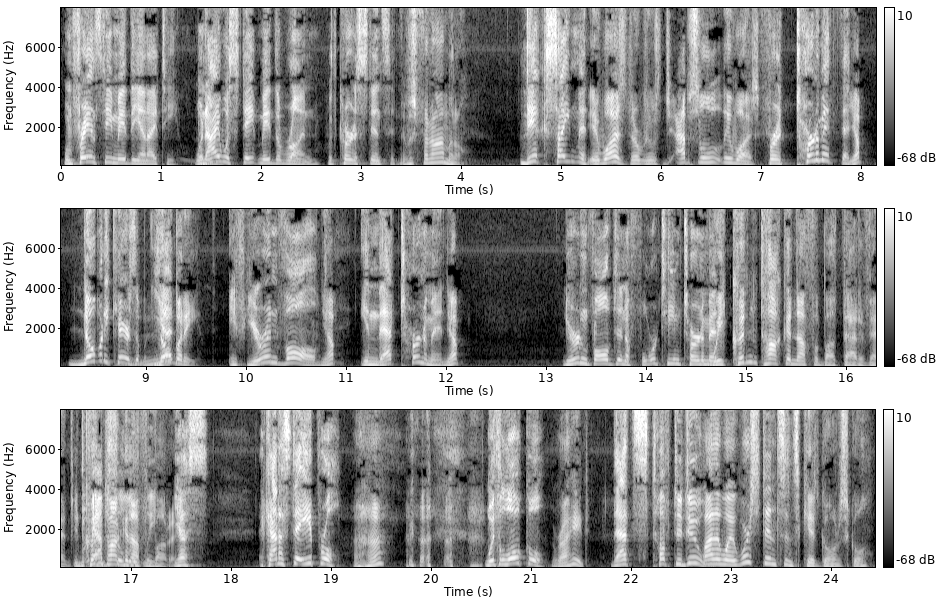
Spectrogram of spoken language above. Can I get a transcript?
when Fran's team made the NIT, when Mm. Iowa State made the run with Curtis Stinson, It was phenomenal. the excitement It was. There was absolutely was. for a tournament that Yep. nobody cares about. Yet, Nobody. if you're involved Yep. in that tournament, Yep. you're involved in a four team tournament. We couldn't talk enough about that event. We couldn't talk enough about it. Yes. It got us to April. Uh huh. With local. Right. That's tough to do. By the way, where's Stinson's kid going to school?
